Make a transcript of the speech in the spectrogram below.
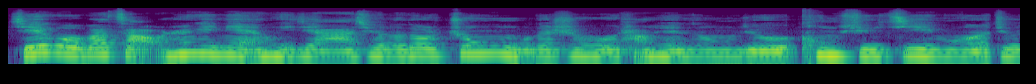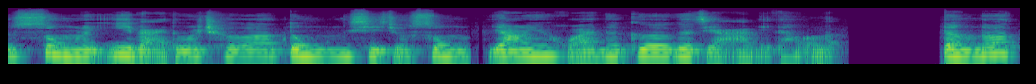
结果把早上给撵回家去了，到中午的时候，唐玄宗就空虚寂寞，就送了一百多车东西，就送杨玉环的哥哥家里头了。等到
